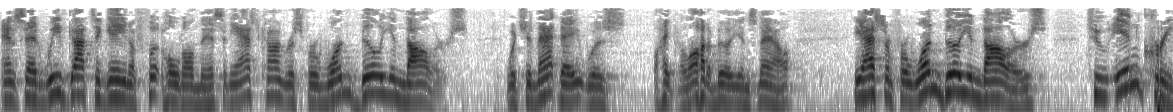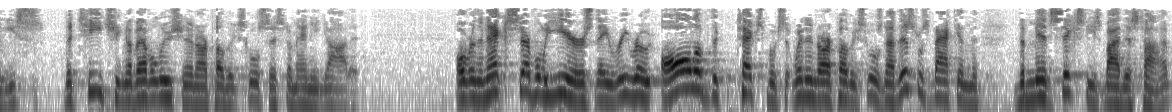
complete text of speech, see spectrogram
and said, We've got to gain a foothold on this. And he asked Congress for $1 billion, which in that day was like a lot of billions now. He asked them for $1 billion to increase the teaching of evolution in our public school system, and he got it. Over the next several years, they rewrote all of the textbooks that went into our public schools. Now, this was back in the, the mid 60s by this time.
